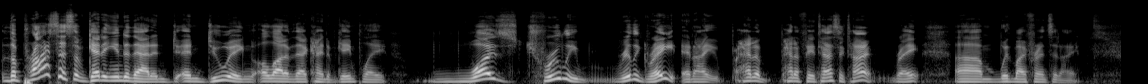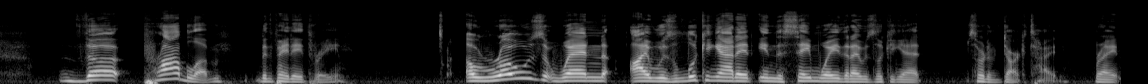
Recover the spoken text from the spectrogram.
the process of getting into that and and doing a lot of that kind of gameplay was truly really great, and I had a had a fantastic time, right, um, with my friends and I. The problem with Payday Three arose when I was looking at it in the same way that I was looking at sort of Darktide, right?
